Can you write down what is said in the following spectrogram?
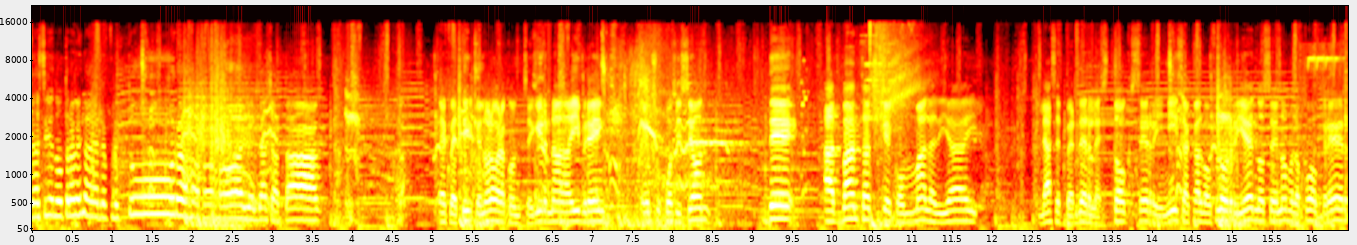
Le haciendo otra vez la de reflector. Ay, el dash attack. Espetil que no logra conseguir nada ahí. Brain en su posición de advantage que con mala DI le hace perder la stock. Se reinicia Calvo Flow riéndose. No me lo puedo creer.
